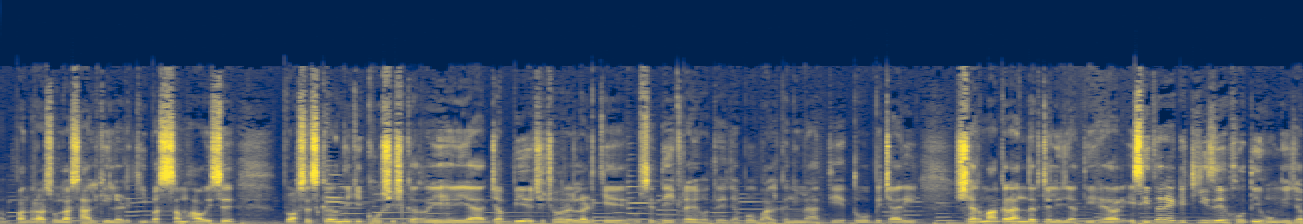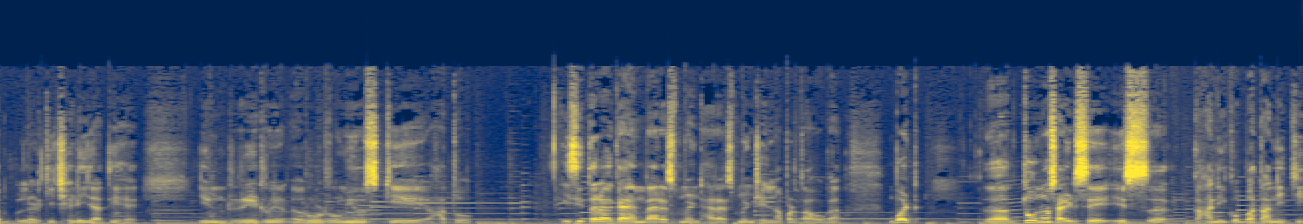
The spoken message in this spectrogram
पंद्रह सोलह साल की लड़की बस समहाउ इसे प्रोसेस करने की कोशिश कर रही है। या जब भी ये छिछोरे लड़के उसे देख रहे होते हैं, जब वो बालकनी में आती है तो बेचारी शर्मा कर अंदर चली जाती है और इसी तरह की चीज़ें होती होंगी जब लड़की छेड़ी जाती है। इन रेड रोड रोमियोस के हाथों। इसी तरह का एम्बेरसमेंट हैरेसमेंट झेलना पड़ता होगा। बट दोनों साइड से इस कहानी को बताने की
